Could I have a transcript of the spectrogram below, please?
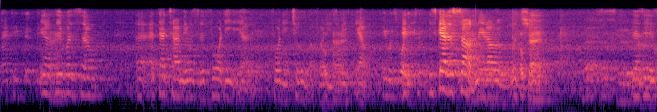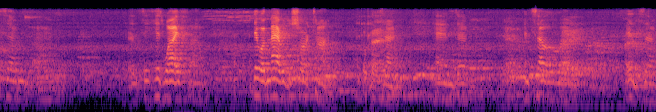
1950s. Yeah, there was, um, uh, at that time, he was uh, 40, uh, 42 or 43, Okay. yeah. He was And 42. he's got a son, you know, which, Okay. uh, that is, um, uh, uh, his wife, uh, they were married a short time. at that Okay. time. And, um, and so, uh, his, um,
